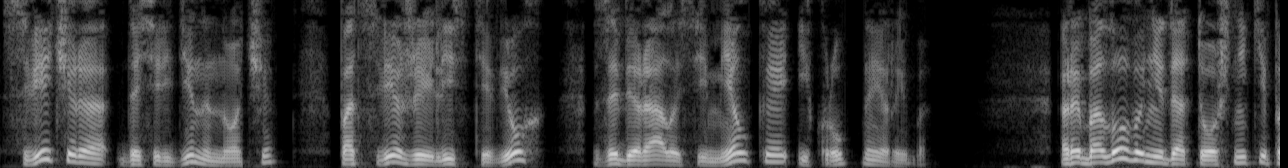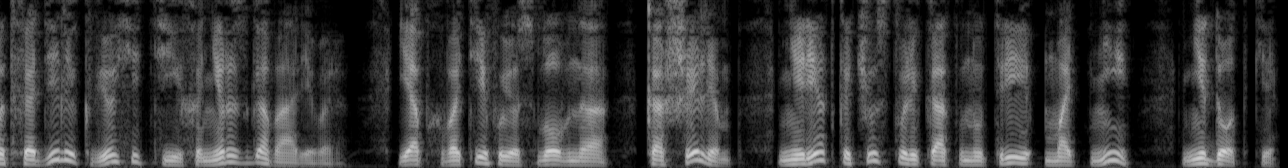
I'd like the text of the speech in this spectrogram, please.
С вечера до середины ночи под свежие листья вех забиралась и мелкая, и крупная рыба. Рыболовы-недотошники подходили к вехе тихо, не разговаривая, и, обхватив ее словно кошелем, нередко чувствовали, как внутри мотни, недотки,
